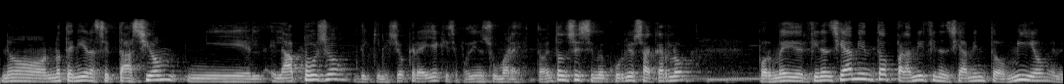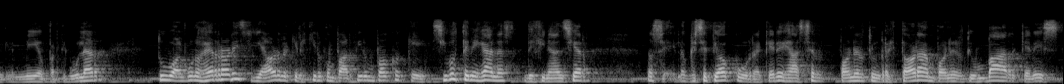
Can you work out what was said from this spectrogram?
no, no tenía la aceptación ni el, el, apoyo de quienes yo creía que se podían sumar a esto. Entonces se me ocurrió sacarlo por medio del financiamiento. Para mí el financiamiento mío, en el mío particular, tuvo algunos errores y ahora lo que les quiero compartir un poco es que si vos tenés ganas de financiar, no sé, lo que se te ocurra, querés hacer, ponerte un restaurante, ponerte un bar, querés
